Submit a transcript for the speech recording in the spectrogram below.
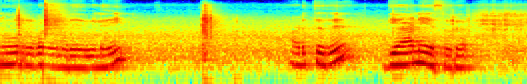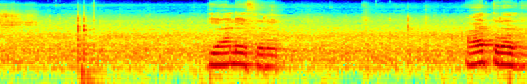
நூறுரூபா என்னுடைய விலை. அடுத்தது தியானேஸ்வரர். தியானேஸ்வரர். ஆயிரத்தி தொள்ளாயிரத்தி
